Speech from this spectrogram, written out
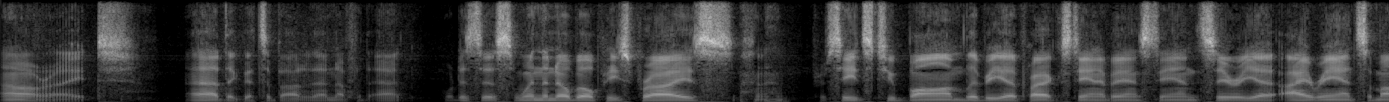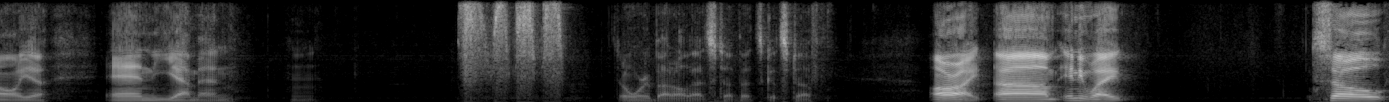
All right. I think that's about it. Enough of that. What is this? Win the Nobel Peace Prize. Proceeds to bomb Libya, Pakistan, Afghanistan, Syria, Iran, Somalia, and Yemen. Hmm. Don't worry about all that stuff. That's good stuff. All right. Um, anyway, so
